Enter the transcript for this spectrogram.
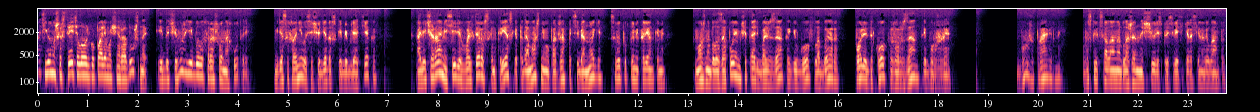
Мать юноши встретила Ольгу Палем очень радушно, и до чего же ей было хорошо на хуторе, где сохранилась еще дедовская библиотека, а вечерами, сидя в вольтеровском кресле, по-домашнему поджав под себя ноги с выпуклыми коленками, можно было за поем читать Бальзака, Гюго, Лабера, Поли де Кока, Жорзант и Бурже. «Боже праведный!» — восклицала она, блаженно щурясь при свете керосиновой лампы.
